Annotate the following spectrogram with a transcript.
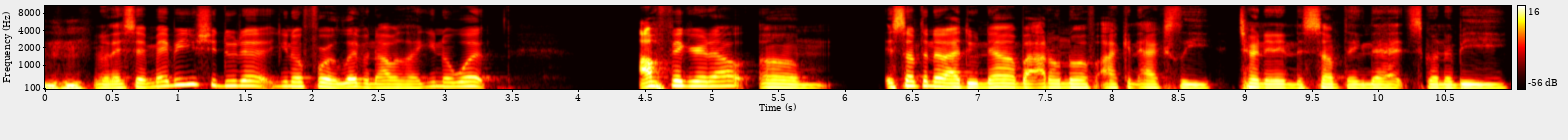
Mm-hmm. You know, they said maybe you should do that, you know, for a living. I was like, you know what? I'll figure it out. Um, it's something that I do now, but I don't know if I can actually turn it into something that's going to be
